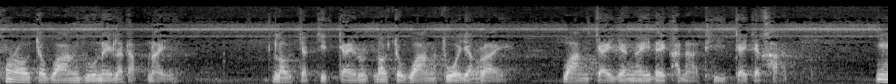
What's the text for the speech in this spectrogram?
ของเราจะวางอยู่ในระดับไหน เราจะจิตใจเราจะวางตัวอย่างไร วางใจยังไงในขณะที่ใจจะขาด อื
